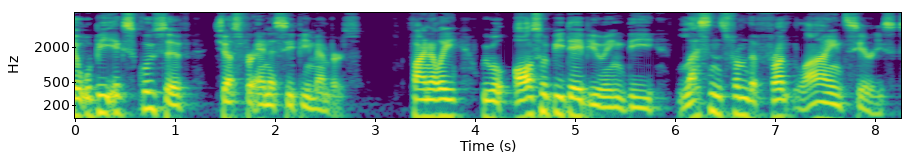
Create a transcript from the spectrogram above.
that will be exclusive just for NSCP members. Finally, we will also be debuting the Lessons from the Front Line series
